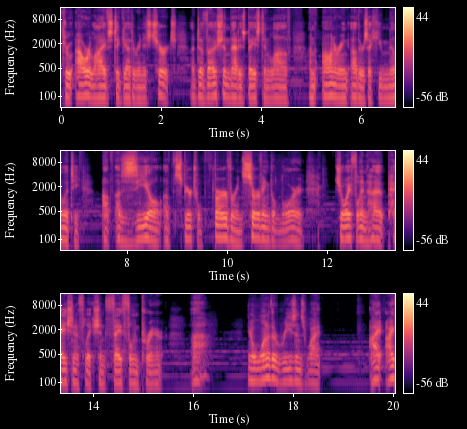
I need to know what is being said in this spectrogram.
through our lives together in his church. A devotion that is based in love, an honoring others, a humility, of, of zeal, of spiritual fervor in serving the Lord, joyful in hope, patient in affliction, faithful in prayer. Ah, you know, one of the reasons why I, I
